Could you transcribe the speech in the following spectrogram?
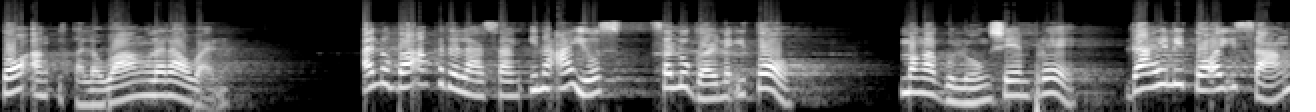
Ito ang ikalawang larawan. Ano ba ang kadalasang inaayos sa lugar na ito? Mga gulong siyempre, dahil ito ay isang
